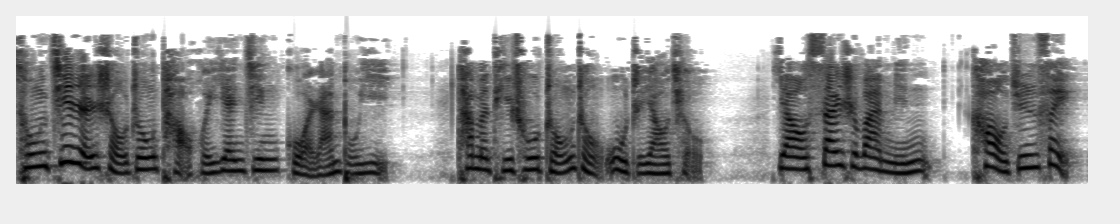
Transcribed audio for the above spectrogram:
从金人手中讨回燕京果然不易。他们提出种种物质要求，要三十万民犒军费，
